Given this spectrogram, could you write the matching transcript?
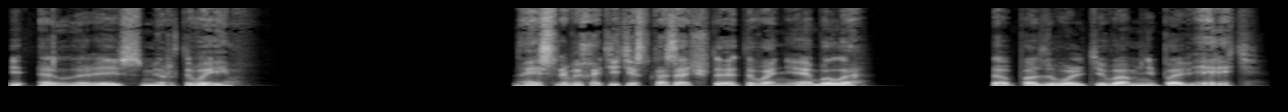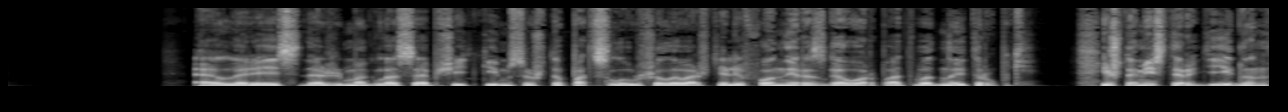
и Элла Рейс мертвы. Но если вы хотите сказать, что этого не было, то позвольте вам не поверить. Элла Рейс даже могла сообщить Кимсу, что подслушала ваш телефонный разговор по отводной трубке, и что мистер Диган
